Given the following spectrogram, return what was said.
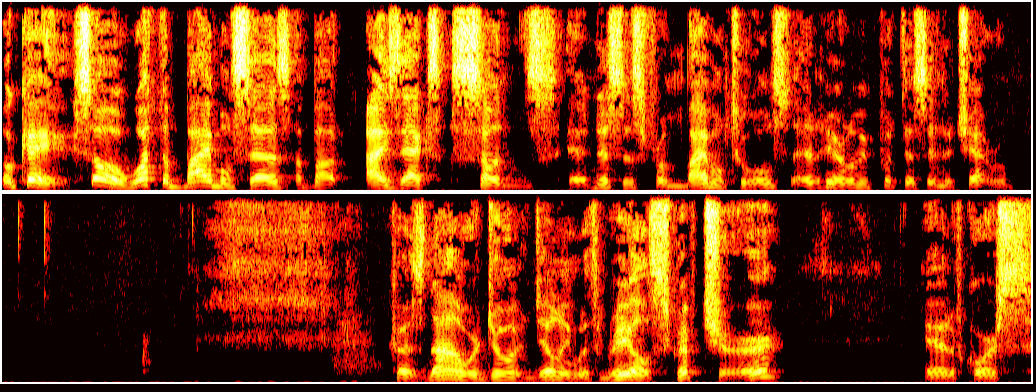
Okay, so what the Bible says about Isaac's sons, and this is from Bible Tools. And here, let me put this in the chat room. Because now we're do- dealing with real scripture, and of course,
